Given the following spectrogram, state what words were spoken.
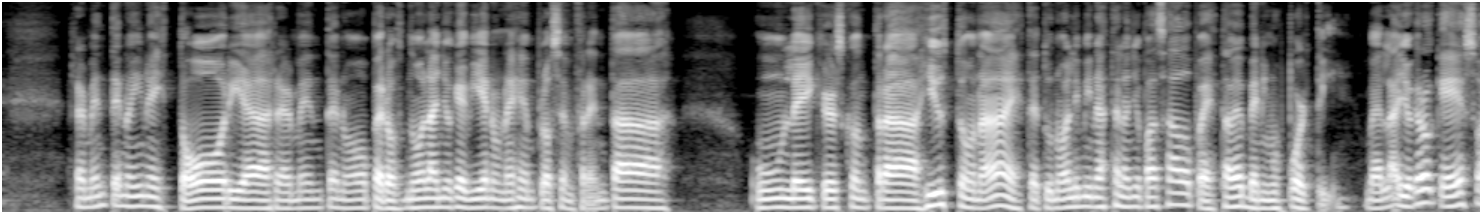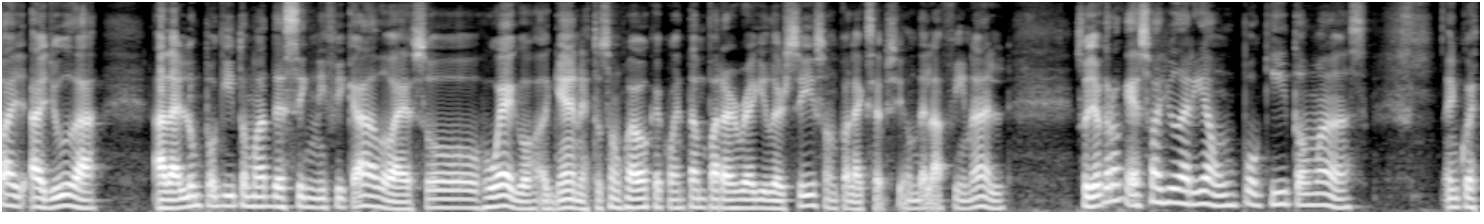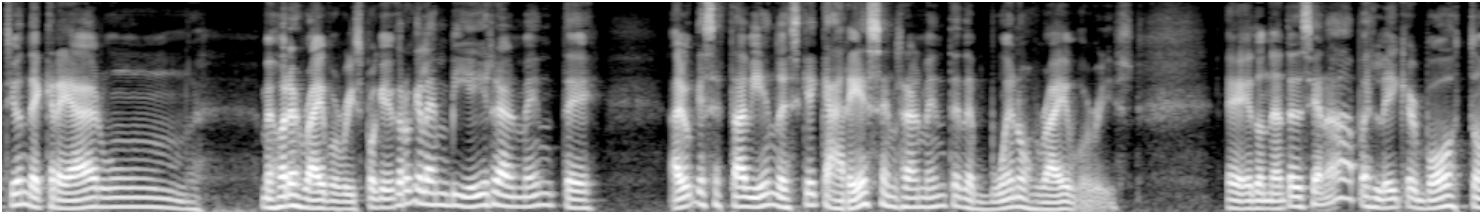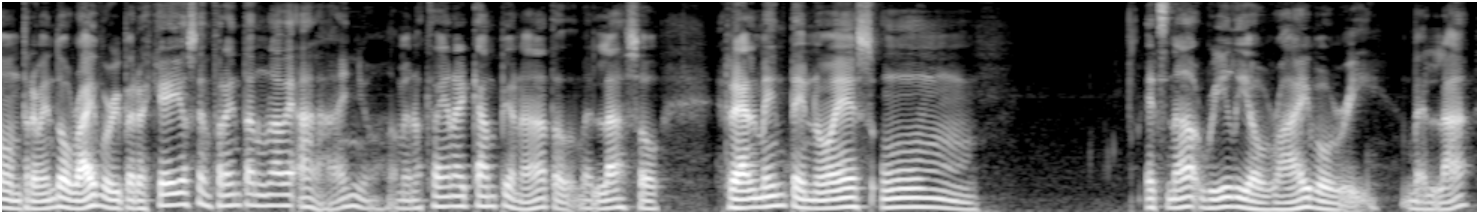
realmente no hay una historia, realmente no, pero no el año que viene, un ejemplo, se enfrenta un Lakers contra Houston, ah, este, tú no eliminaste el año pasado, pues esta vez venimos por ti, ¿verdad? Yo creo que eso ayuda a darle un poquito más de significado a esos juegos. Again, estos son juegos que cuentan para el regular season, con la excepción de la final. So, yo creo que eso ayudaría un poquito más en cuestión de crear un mejores rivalries, porque yo creo que la NBA realmente algo que se está viendo es que carecen realmente de buenos rivalries. Eh, donde antes decían, ah, pues Lakers Boston, tremendo rivalry, pero es que ellos se enfrentan una vez al año, a menos que vayan al campeonato, ¿verdad? So, realmente no es un. It's not really a rivalry, ¿verdad?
